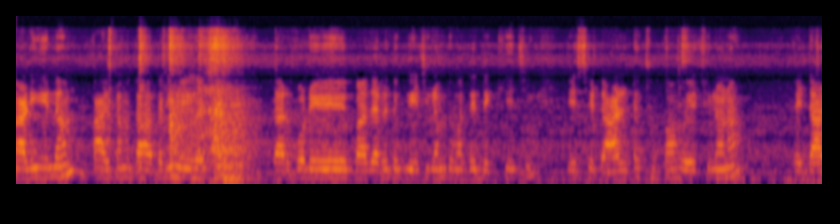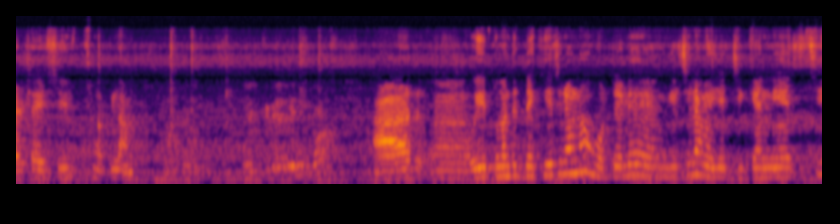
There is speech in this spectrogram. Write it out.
বাড়ি এলাম, কাজটা আমার তাড়াতাড়ি হয়ে গেছে। তারপরে বাজারে তো গিয়েছিলাম, তোমাদের দেখিয়েছি। এসে ডালটা ছোঁকা হয়েছিল না, তাই ডালটা এসে ছোঁকলাম আর ওই তোমাদের দেখিয়েছিলাম না, হোটেলে গিয়েছিলাম, এই যে চিকেন নিয়ে এসেছি।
